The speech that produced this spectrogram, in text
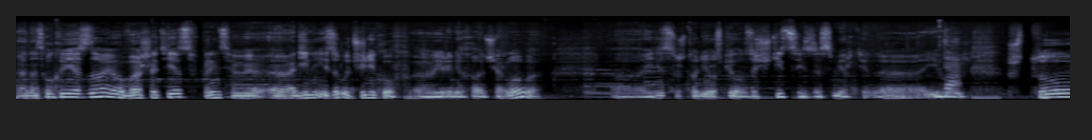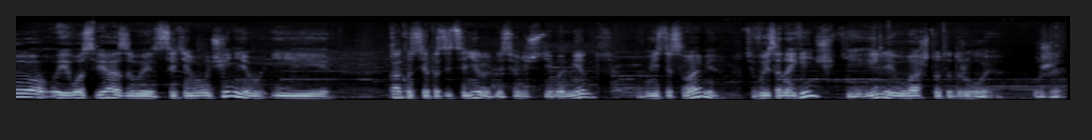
А насколько я знаю, ваш отец, в принципе, э, один из учеников э, Юрия Михайловича Орлова, э, Единственное, что не успел защититься из-за смерти, да, его. Да. Что его связывает с этим учением и как он себя позиционирует на сегодняшний момент вместе с вами? Вы саногенщики или у вас что-то другое уже?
